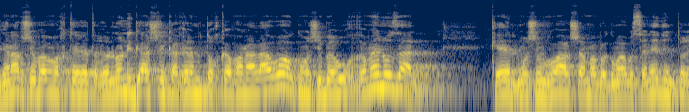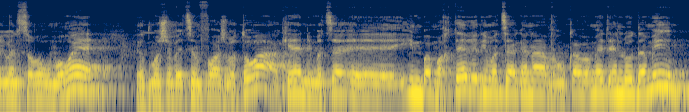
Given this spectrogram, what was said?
גנב שבא במחתרת הרי לא ניגש לכך אלא מתוך כוונה להרוג, כמו שביארו חכמינו ז"ל. כן, כמו שמבואר שם בגמרא בסנהדרין, פרק בן סרור מורה, וכמו שבעצם מפורש בתורה, כן, ימצא, אה, אם במחתרת יימצא הגנב והוכה במת אין לו דמים,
